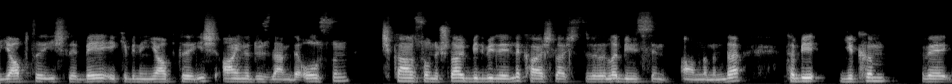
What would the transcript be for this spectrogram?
yaptığı işle B ekibinin yaptığı iş aynı düzlemde olsun. Çıkan sonuçlar birbirleriyle karşılaştırılabilsin anlamında. Tabii yıkım ve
